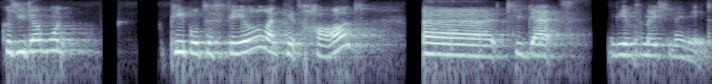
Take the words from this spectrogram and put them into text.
because you don't want people to feel like it's hard uh, to get the information they need.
